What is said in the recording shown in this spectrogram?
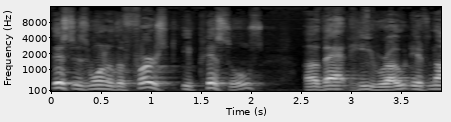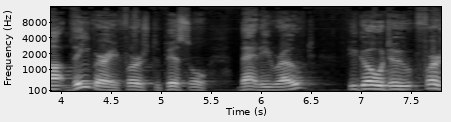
this is one of the first epistles uh, that he wrote, if not the very first epistle that he wrote. If you go to 1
